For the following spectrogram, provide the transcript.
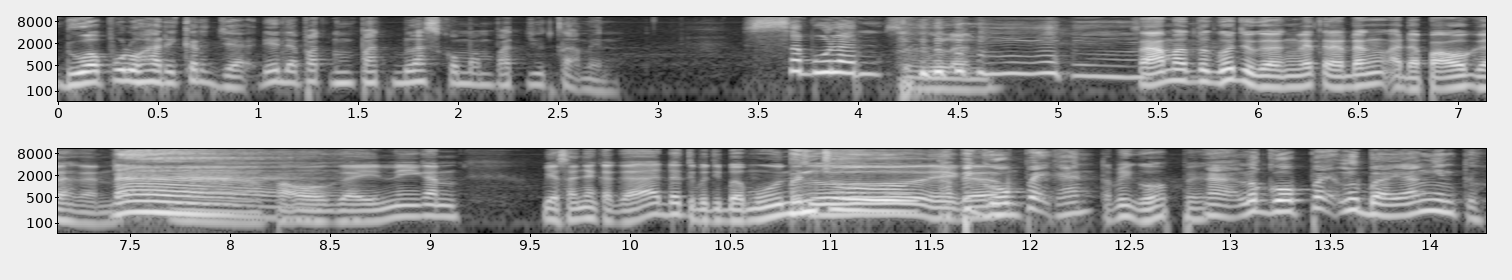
20 hari kerja, dia dapat 14,4 juta men. Sebulan. sebulan. Sama tuh gue juga ngeliat kadang ada Pak Oga kan. Nah. Pak Oga ini kan biasanya kagak ada tiba-tiba muncul. Muncul, ya tapi kan? gope kan. Tapi gope. Nah, lo gope, lo bayangin tuh.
